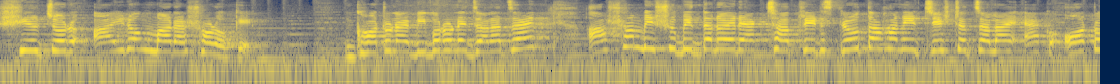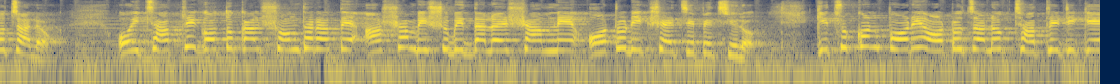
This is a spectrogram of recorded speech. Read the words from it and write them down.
শিলচর আইরংমারা সড়কে। ঘটনার বিবরণে জানা যায়, আসাম বিশ্ববিদ্যালয়ের এক ছাত্রীর শ্লীলতাহানির চেষ্টা চালায় এক অটো চালক। ওই ছাত্রী গতকাল সন্ধ্যা রাতে আসাম বিশ্ববিদ্যালয়ের সামনে অটো রিকশায় চেপেছিল। কিছুক্ষণ পরে অটো চালক ছাত্রীটিকে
